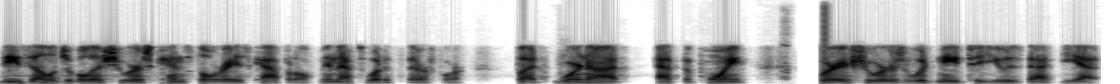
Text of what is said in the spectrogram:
these eligible issuers can still raise capital. I mean, that's what it's there for. But we're not at the point where issuers would need to use that yet.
